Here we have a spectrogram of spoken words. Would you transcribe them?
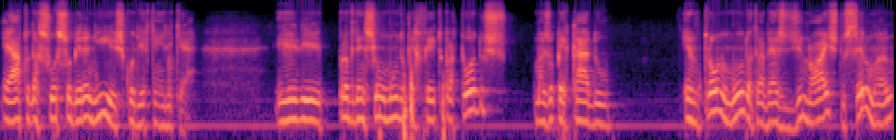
É ato da sua soberania escolher quem Ele quer. Ele providenciou um mundo perfeito para todos, mas o pecado entrou no mundo através de nós, do ser humano,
